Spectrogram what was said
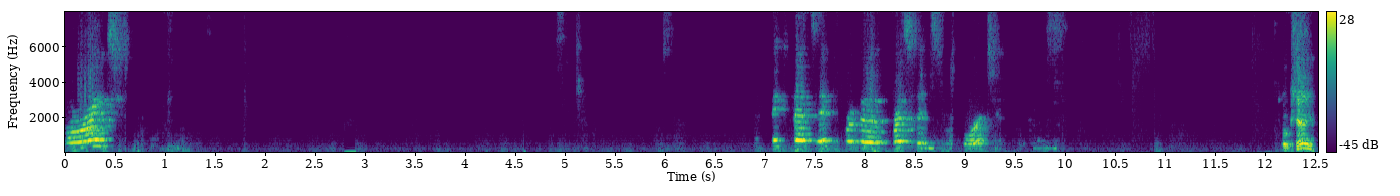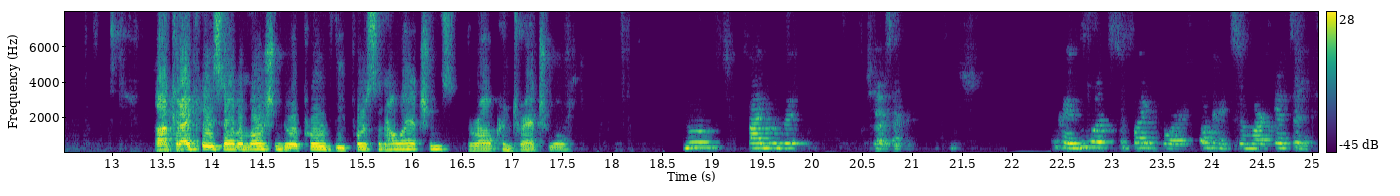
All right. Think that's it for the president's report. Okay. Uh, Can I please have a motion to approve the personnel actions? They're all contractual. Moved, I move it. Second. Okay, who wants to fight for it? Okay, so Mark gets it.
